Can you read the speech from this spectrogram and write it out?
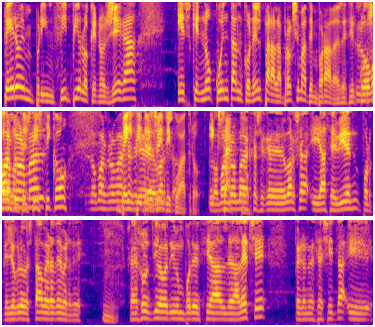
pero en principio lo que nos llega es que no cuentan con él para la próxima temporada. Es decir, curso baloncestístico 23-24. Lo más normal es que se quede en el Barça y hace bien porque yo creo que está verde-verde. Mm. O sea, es un tío que tiene un potencial de la leche pero necesita. Y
